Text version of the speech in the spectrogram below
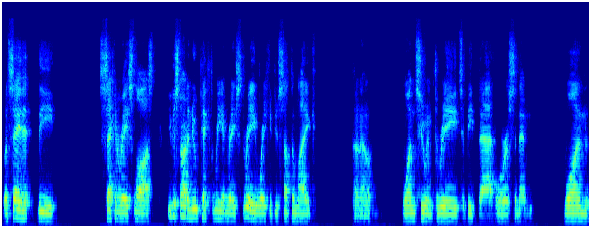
let's say that the second race lost. You could start a new pick three in race three where you could do something like, I don't know, one, two, and three to beat that horse, and then one,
